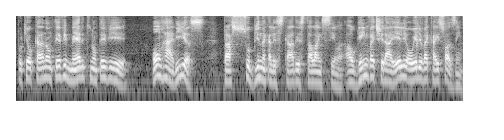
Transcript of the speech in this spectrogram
Porque o cara não teve mérito, não teve honrarias para subir naquela escada e estar lá em cima. Alguém vai tirar ele ou ele vai cair sozinho.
